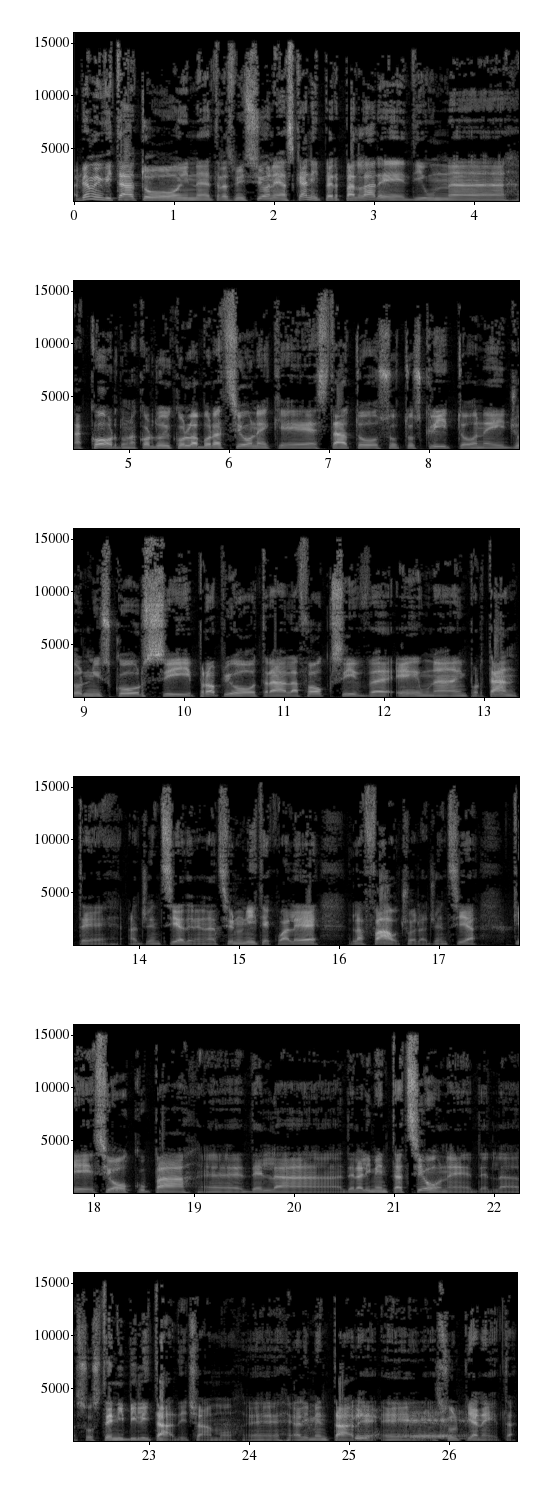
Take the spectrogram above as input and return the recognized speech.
Abbiamo invitato in trasmissione Ascani per parlare di un uh, accordo, un accordo di collaborazione che è stato sottoscritto nei giorni scorsi proprio tra la Foxiv e una importante agenzia delle Nazioni Unite, quale è la FAO, cioè l'agenzia che si occupa eh, della, dell'alimentazione, della sostenibilità diciamo, eh, alimentare sì. sul pianeta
